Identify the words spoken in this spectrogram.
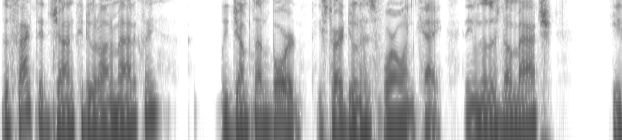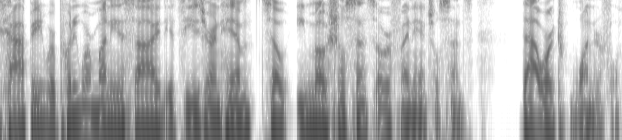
the fact that John could do it automatically, we jumped on board. He started doing his 401k. And even though there's no match, he's happy. We're putting more money aside. It's easier on him. So emotional sense over financial sense. That worked wonderful.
